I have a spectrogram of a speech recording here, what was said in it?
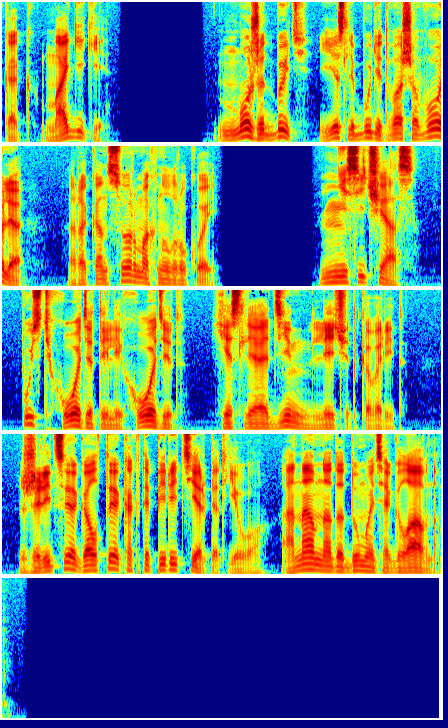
Как магики? Может быть, если будет ваша воля... Раконсор махнул рукой. Не сейчас. Пусть ходит или ходит, если один лечит, говорит. Жрецы Агалте как-то перетерпят его, а нам надо думать о главном.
